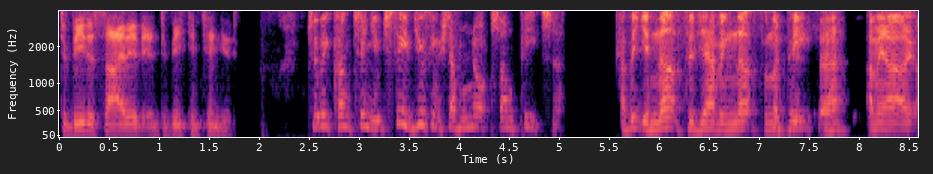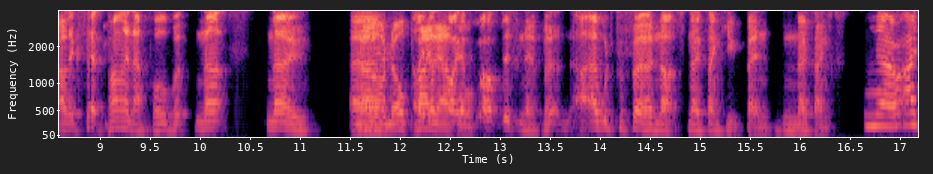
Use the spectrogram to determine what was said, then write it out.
to be decided and to be continued. To be continued. Steve, do you think we should have nuts on pizza? I think you're nuts if you're having nuts on a pizza. I mean, I, I'll accept pineapple, but nuts, no. Uh, No, no That's quite pineapple. abrupt, isn't it? But I would prefer nuts. No, thank you, Ben. No, thanks. No, I,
